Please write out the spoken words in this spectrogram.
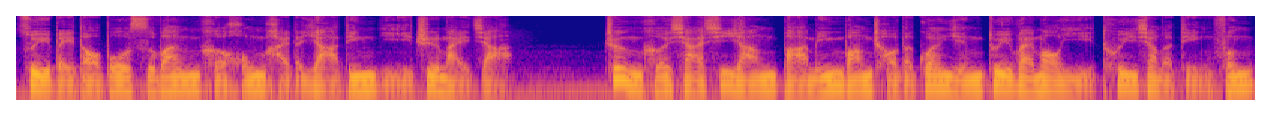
最北到波斯湾和红海的亚丁，以至麦加。郑和下西洋，把明王朝的官营对外贸易推向了顶峰，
